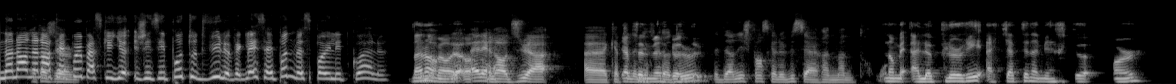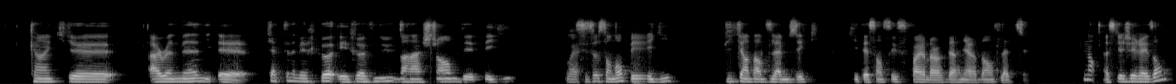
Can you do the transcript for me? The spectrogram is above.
non, non, non, un peu parce que a- je les ai pas toutes vues, là. Fait que là, essaye pas de me spoiler de quoi, là. Non, non, mais là, elle est rendue à euh, Captain, Captain America, America 2. 2. Le dernier, je pense qu'elle a vu, c'est Iron Man 3. Non, mais elle a pleuré à Captain America 1 quand que Iron Man, euh, Captain America est revenu dans la chambre de Peggy. Ouais. C'est ça son nom, Peggy. Puis qui a entendu la musique, qui était censée se faire leur dernière danse là-dessus. Non. Est-ce que j'ai raison?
